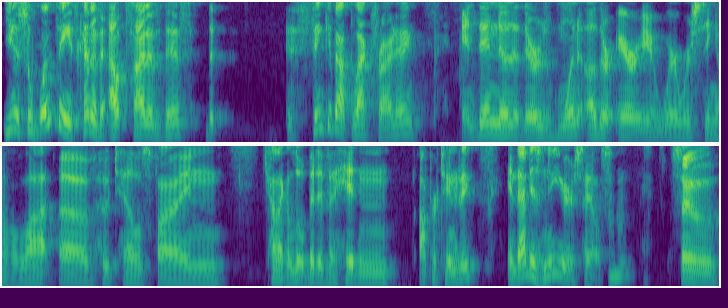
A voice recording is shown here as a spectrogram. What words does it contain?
You know, so one thing is kind of outside of this, but think about Black Friday and then know that there's one other area where we're seeing a lot of hotels find kind of like a little bit of a hidden opportunity, and that is New Year's sales. Mm-hmm. So,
